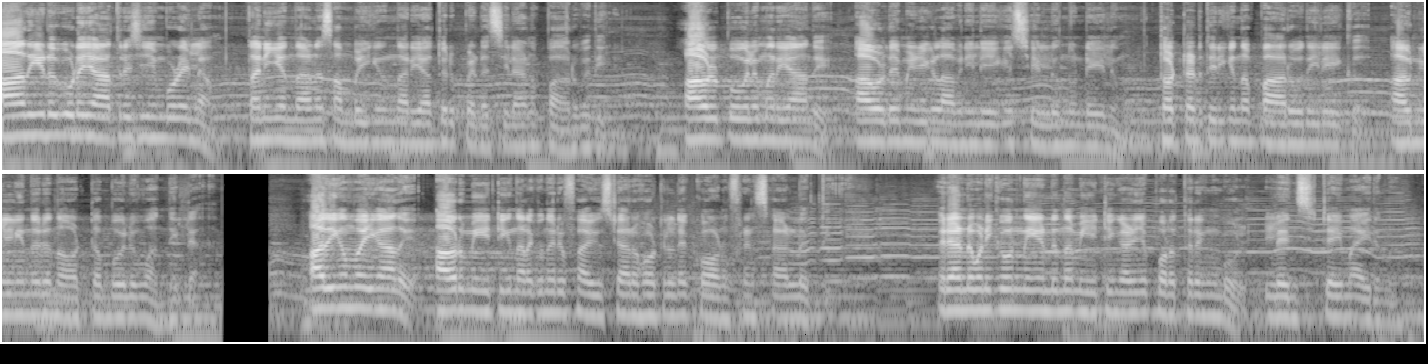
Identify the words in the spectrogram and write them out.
ആദിയുടെ കൂടെ യാത്ര ചെയ്യുമ്പോഴെല്ലാം തനിക്ക് എന്താണ് സംഭവിക്കുന്നതെന്ന് അറിയാത്തൊരു പെടച്ചിലാണ് പാർവതി. അവൾ പോലും അറിയാതെ അവളുടെ മിഴികൾ അവനിലേക്ക് ചെല്ലുന്നുണ്ടെങ്കിലും തൊട്ടടുത്തിരിക്കുന്ന പാർവതിയിലേക്ക് അവനിൽ നിന്നൊരു നോട്ടം പോലും വന്നില്ല. അധികം വൈകാതെ അവർ മീറ്റിംഗ് നടക്കുന്ന ഒരു ഫൈവ് സ്റ്റാർ ഹോട്ടലിന്റെ കോൺഫറൻസ് ഹാളിലെത്തി രണ്ട് മണിക്കൂർ നീണ്ടുന്ന മീറ്റിംഗ് കഴിഞ്ഞ് പുറത്തിറങ്ങുമ്പോൾ ലഞ്ച് ടൈം ആയിരുന്നു.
